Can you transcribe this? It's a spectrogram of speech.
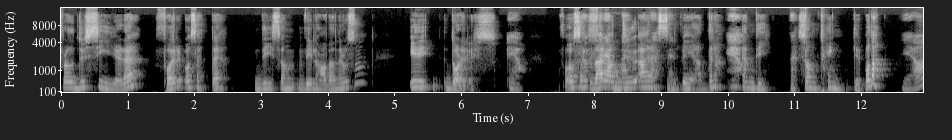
for du sier det for å sette de som vil ha den rosen, i dårlig lys. Ja. Og sette der at du er bedre enn de som tenker på det. ja.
